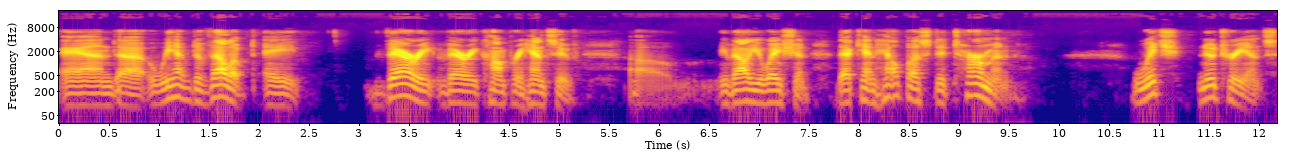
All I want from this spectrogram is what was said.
And uh, we have developed a very, very comprehensive uh, evaluation that can help us determine which nutrients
